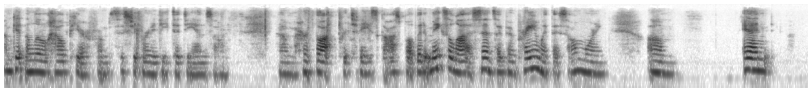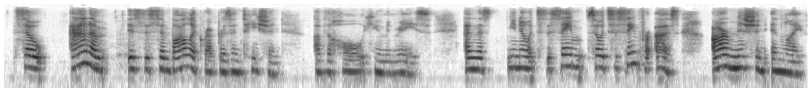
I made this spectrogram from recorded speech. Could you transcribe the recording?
I'm getting a little help here from Sister Bernadita Dianzon, um, her thought for today's gospel, but it makes a lot of sense. I've been praying with this all morning. Um, and so Adam is the symbolic representation of the whole human race. And this, you know, it's the same. So it's the same for us. Our mission in life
